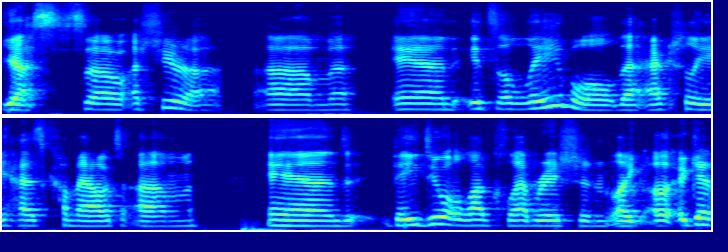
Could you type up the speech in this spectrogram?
yes. So Ashira, um, and it's a label that actually has come out, um, and they do a lot of collaboration, like uh, again,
